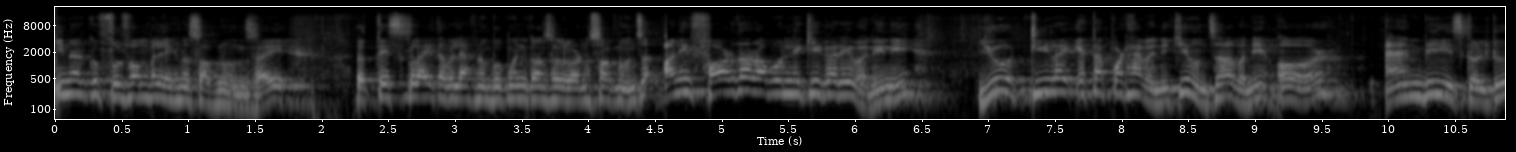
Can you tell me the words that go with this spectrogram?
यिनीहरूको फुल फर्म पनि लेख्न सक्नुहुन्छ है? र त्यसको लागि तपाईँले आफ्नो बुक पनि कन्सल्ट गर्न सक्नुहुन्छ। अनि फर्दर अब उनले के गरे भने नि यो टीलाई यता पठायो भने के हुन्छ भने or MV equal to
